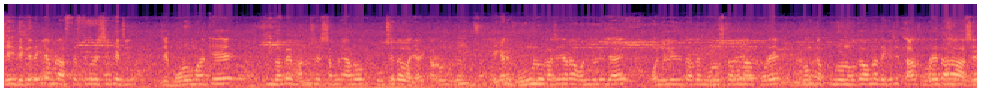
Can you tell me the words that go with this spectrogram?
সেই দেখে দেখে আমরা আস্তে আস্তে করে শিখেছি যে বড় মাকে কীভাবে মানুষের সামনে আরও পৌঁছে দেওয়া যায়। কারণ কি? এখানে বহু লোক আছে যারা অঞ্জলি দেয় অঞ্জলি দিয়ে তাদের মনস্কামনা করে এবং তা পূরণ হতেও আমরা দেখেছি। তারপরে তারা আসে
